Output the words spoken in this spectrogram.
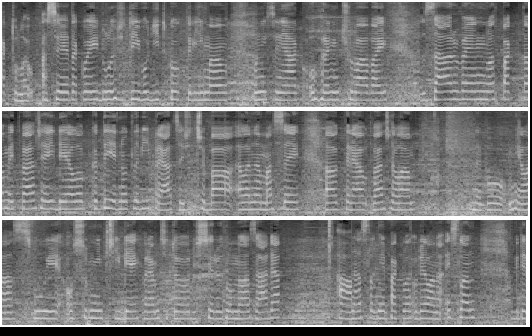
tak tohle asi je takový důležitý vodítko, který má, oni se nějak ohraničovávají. Zároveň pak tam vytvářejí dialog ty jednotlivé práce, že třeba Elena Masy, která utvářela nebo měla svůj osobní příběh v rámci toho, když si rozlomila záda, a následně pak odjela na Island, kde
